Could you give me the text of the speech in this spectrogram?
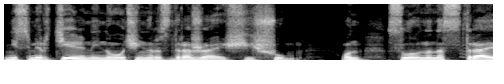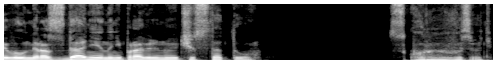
не смертельный, но очень раздражающий шум. Он словно настраивал мироздание на неправильную частоту. «Скорую вызвать?»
